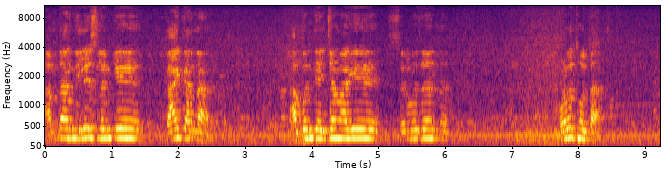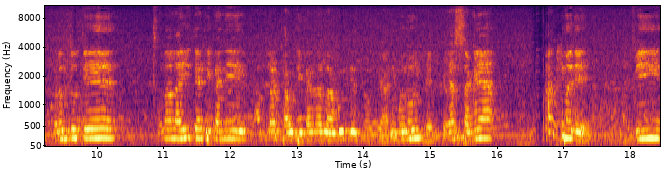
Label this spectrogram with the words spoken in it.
आमदार निलेश लंके काय करणार? आपण त्यांच्या मागे सर्वजण पळत होता. परंतु ते कुणालाही त्या ठिकाणी आपला ठाव ठिकाणा लागून देत नव्हते. आणि म्हणून या सगळ्या मध्ये मी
